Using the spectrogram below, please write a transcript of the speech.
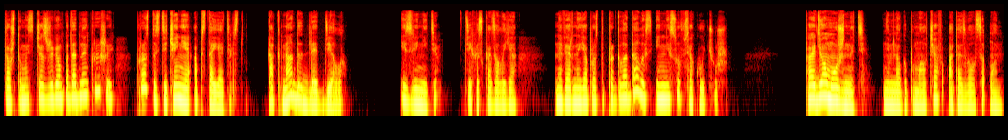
то, что мы сейчас живем под одной крышей, просто стечение обстоятельств. Так надо для дела. «Извините», — тихо сказала я, — Наверное, я просто проголодалась и несу всякую чушь. Пойдем ужинать, немного помолчав, отозвался он.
